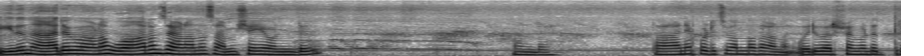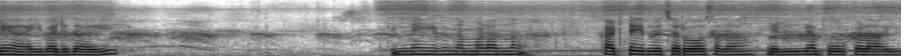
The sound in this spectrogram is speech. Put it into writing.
ഇത് നാരകമാണോ? ഓറഞ്ച് ആണോന്ന് സംശയമുണ്ട്. ഉണ്ട് താനെ പൊടിച്ചു വന്നതാണ്. ഒരു വർഷം കൊണ്ട് ഇത്രയായി വലുതായി. പിന്നെ ഇത് നമ്മളന്ന് കട്ട് ചെയ്ത് വെച്ച റോസതാ എല്ലാം പൂക്കളായി.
